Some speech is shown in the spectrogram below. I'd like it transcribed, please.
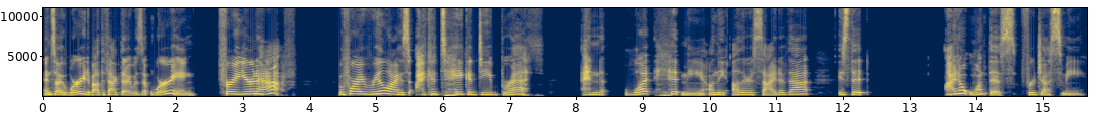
And so I worried about the fact that I wasn't worrying for a year and a half before I realized I could take a deep breath. And what hit me on the other side of that is that I don't want this for just me.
